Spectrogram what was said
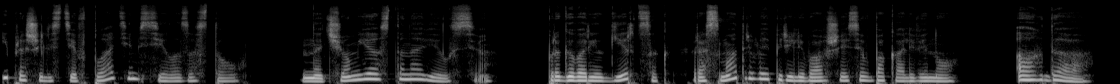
и, прошелестев платьем, села за стол. «На чем я остановился?» — проговорил герцог, рассматривая переливавшееся в бокале вино. «Ах да,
